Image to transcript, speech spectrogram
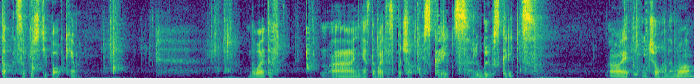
Так, це пусті папки. Давайте. А, ні, давайте спочатку в Scripts. Люблю Scripts. А, і тут нічого нема.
